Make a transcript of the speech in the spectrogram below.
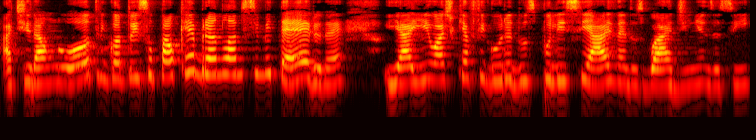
atirar um no outro, enquanto isso o pau quebrando lá no cemitério, né? E aí eu acho que a figura dos policiais, né, dos guardinhas, assim,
